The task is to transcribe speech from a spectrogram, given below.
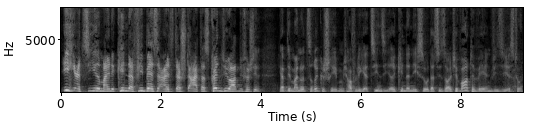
Ich erziehe meine Kinder viel besser als der Staat. Das können Sie überhaupt nicht verstehen. Ich habe dem mal nur zurückgeschrieben. Ich hoffentlich erziehen Sie Ihre Kinder nicht so, dass sie solche Worte wählen, wie Sie es tun.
